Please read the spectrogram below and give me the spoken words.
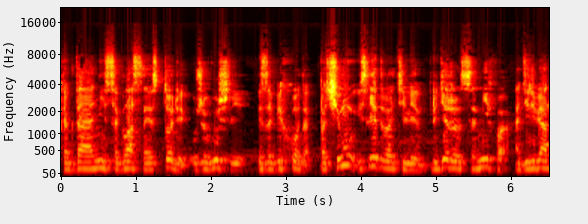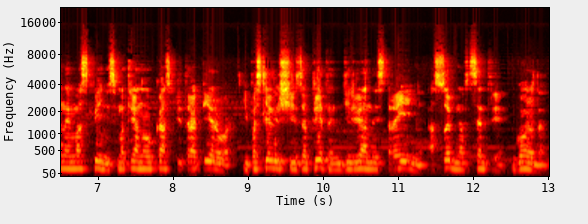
когда они, согласно истории, уже вышли из обихода? Почему исследователи придерживаются мифа о деревянной Москве, несмотря на указ Петра I и последующие запреты на деревянные строения, особенно в центре города?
